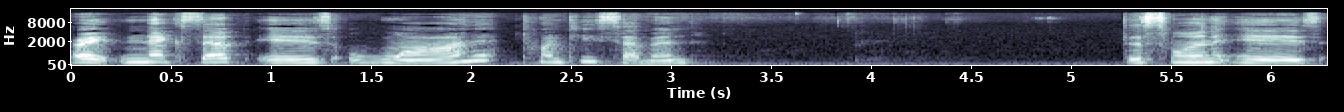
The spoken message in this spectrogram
All right, next up is Juan 27. This one is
